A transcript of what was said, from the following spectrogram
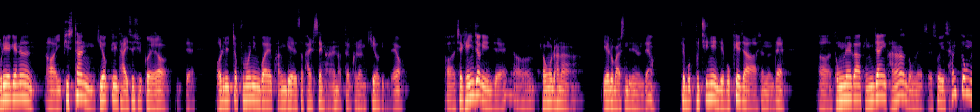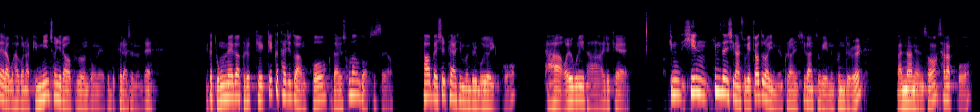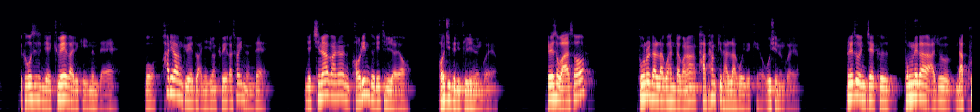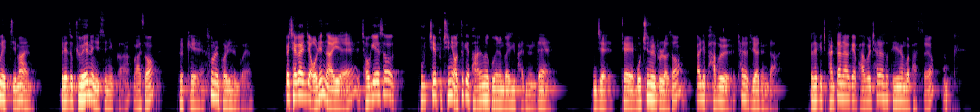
우리에게는 어, 이 비슷한 기억들이 다 있으실 거예요. 어릴 적 부모님과의 관계에서 발생한 어떤 그런 기억인데요. 어, 제 개인적인 이제 어, 경우를 하나 예로 말씀드리는데요. 제 모- 부친이 이제 목회자셨는데 어, 동네가 굉장히 가난한 동네였어요. 소위 산동네라고 하거나 빈민촌이라고 부르는 동네에서 목회를 하셨는데, 그러니까 동네가 그렇게 깨끗하지도 않고 그 다음에 소망도 없었어요. 사업에 실패하신 분들 모여 있고 다 얼굴이 다 이렇게 힘, 힘, 힘든 시간 속에 쪄들어 있는 그런 시간 속에 있는 분들을 만나면서 살았고 그곳에서 이제 교회가 이렇게 있는데 뭐 화려한 교회도 아니지만 교회가 서 있는데 이제 지나가는 거린들이 들려요. 거지들이 들리는 거예요. 그래서 와서 돈을 달라고 한다거나 밥 한 끼 달라고 이렇게 오시는 거예요. 그래도 이제 그 동네가 아주 낙후했지만 그래도 교회는 있으니까 와서 그렇게 손을 벌리는 거예요. 그러니까 제가 이제 어린 나이에 저기에서 부- 제 부친이 어떻게 반응을 보이는가 이렇게 봤는데 이제 제 모친을 불러서 빨리 밥을 차려 드려야 된다. 그래서 이렇게 간단하게 밥을 차려서 드리는 걸 봤어요.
